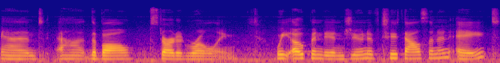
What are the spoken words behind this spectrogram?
and uh, the ball started rolling. We opened in June of 2008,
